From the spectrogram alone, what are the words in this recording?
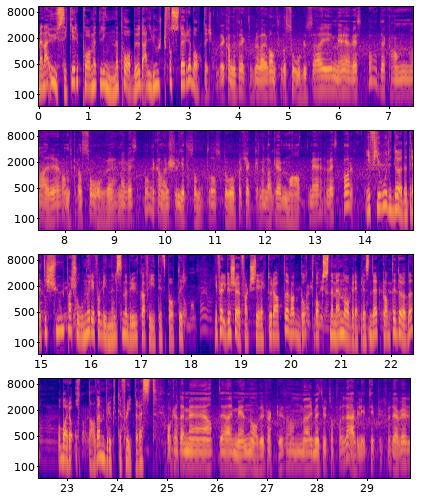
men er usikker på om et lignende påbud er lurt for større båter. Det kan jo f.eks. være vanskelig å sole seg med vest på. Det kan være vanskelig å sove med vest på. Det kan være slitsomt å stå på kjøkkenet og lage mat med vest på. I fjor døde 37 personer i forbindelse med bruk av fritidsbåter. Ifølge Sjøfartsdirektoratet var godt voksne menn overrepresentert blant de døde, og bare åtte av dem brukte flytevest. Akkurat det med at det er menn over 40 som er mest utsatt for det, det er vel litt typisk. For det er vel,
